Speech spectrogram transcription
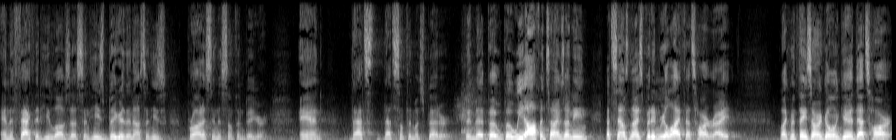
and the fact that He loves us and He's bigger than us and He's brought us into something bigger. And that's, that's something much better than that. But, but we oftentimes, I mean, that sounds nice, but in real life, that's hard, right? Like when things aren't going good, that's hard.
